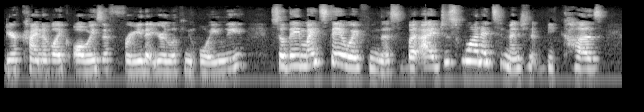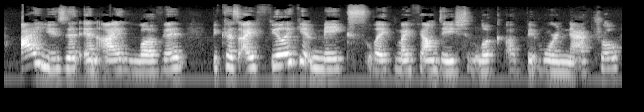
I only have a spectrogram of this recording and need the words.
you're kind of like always afraid that you're looking oily. So they might stay away from this, but I just wanted to mention it because I use it and I love it because I feel like it makes like my foundation look a bit more natural.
